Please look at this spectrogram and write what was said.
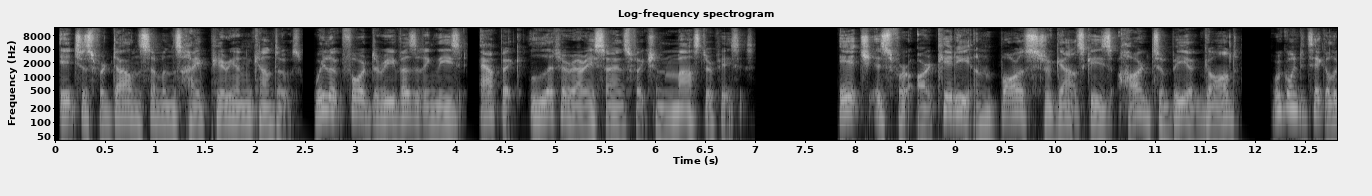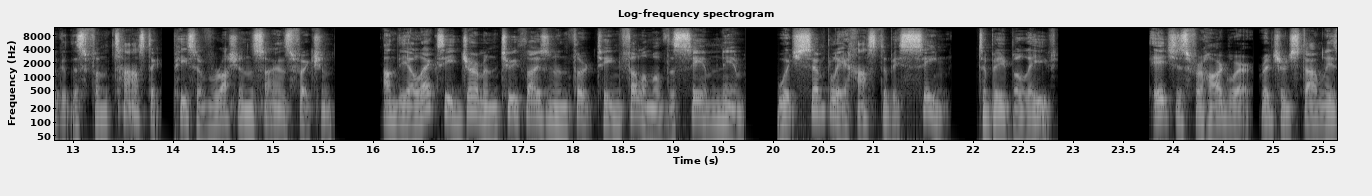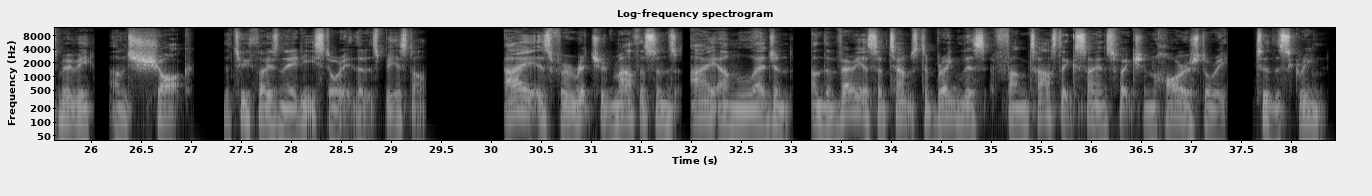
H is for Dan Simmons' Hyperion Cantos. We look forward to revisiting these epic literary science fiction masterpieces. H is for Arkady and Boris Strugatsky's Hard to Be a God. We're going to take a look at this fantastic piece of Russian science fiction and the Alexei German 2013 film of the same name, which simply has to be seen to be believed. H is for Hardware, Richard Stanley's movie, and Shock, the 2000 AD story that it's based on. I is for Richard Matheson's I Am Legend, and the various attempts to bring this fantastic science fiction horror story to the screen.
